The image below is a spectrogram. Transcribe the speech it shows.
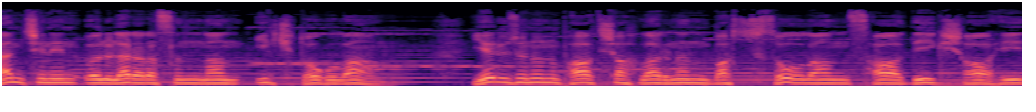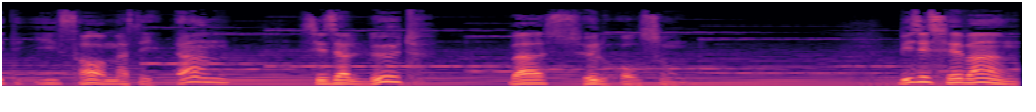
həmçinin ölülər arasından ilk doğulan, yeryüzünün padişahlarının başçısı olan sadiq şahid İsa Məsihdən sizə lütf və sülh olsun. Bizi sevən,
